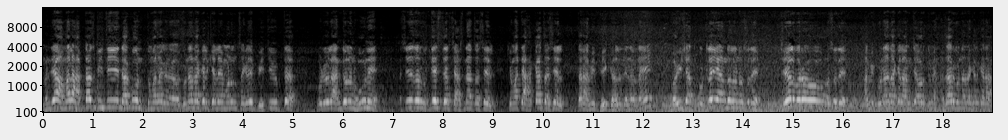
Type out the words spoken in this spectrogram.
म्हणजे आम्हाला आत्ताच भीती दाखवून तुम्हाला गुन्हा दाखल केलाय म्हणून सगळे भीतीयुक्त पुढील आंदोलन होऊ नये. असे जर उद्देश जर शासनाचा असेल किंवा त्या हकाच असेल तर आम्ही भीक घालू देणार नाही. भविष्यात कुठलंही आंदोलन असू दे जेल बरोबर असू दे आम्ही गुन्हा दाखल आमच्यावर तुम्ही हजार गुन्हा दाखल करा.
